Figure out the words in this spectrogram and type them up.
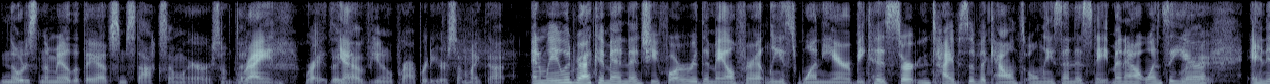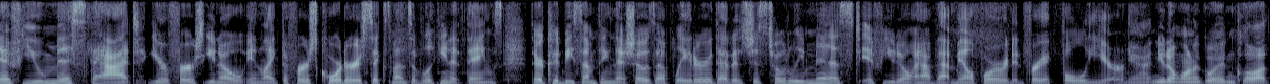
notice in the mail that they have some stock somewhere or something." Right. Right. They Yeah. have you know property or something like that. And we would recommend that you forward the mail for at least one year because certain types of accounts only send a statement out once a year. Right. And if you miss that, your first, you know, in like the first quarter or six months of looking at things, there could be something that shows up later that is just totally missed if you don't have that mail forwarded for a full year. Yeah, and you don't want to go ahead and close out,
